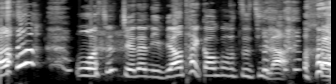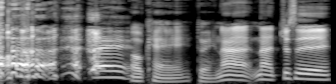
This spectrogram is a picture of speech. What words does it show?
我是觉得你不要太高估自己啦。OK，对，那那就是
